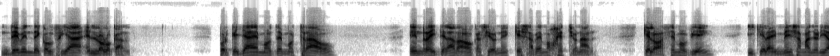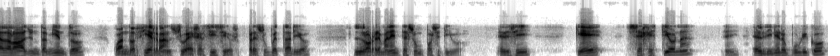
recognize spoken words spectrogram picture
deben de confiar en lo local, porque ya hemos demostrado en reiteradas ocasiones que sabemos gestionar, que lo hacemos bien y que la inmensa mayoría de los ayuntamientos, cuando cierran sus ejercicios presupuestarios, los remanentes son positivos. Es decir, que se gestiona ¿eh? el dinero público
